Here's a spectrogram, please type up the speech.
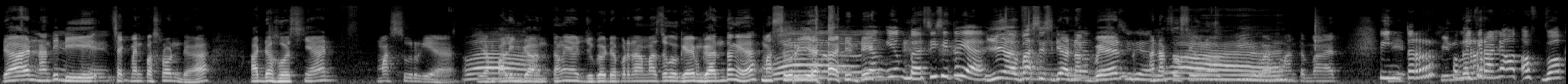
dan nanti Keren, di keren. segmen pos ronda ada hostnya Mas Surya Wah. yang paling ganteng yang juga udah pernah masuk ke game ganteng ya Mas Wow, Surya ini. Yang yang basis itu ya? Iya basis dia anak Iya, band, juga. anak Wah. sosiologi, wah mantep banget. Pinter, Pinter. pemikirannya out of box.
